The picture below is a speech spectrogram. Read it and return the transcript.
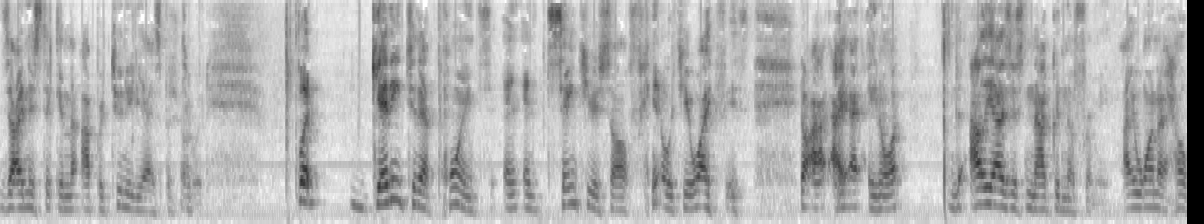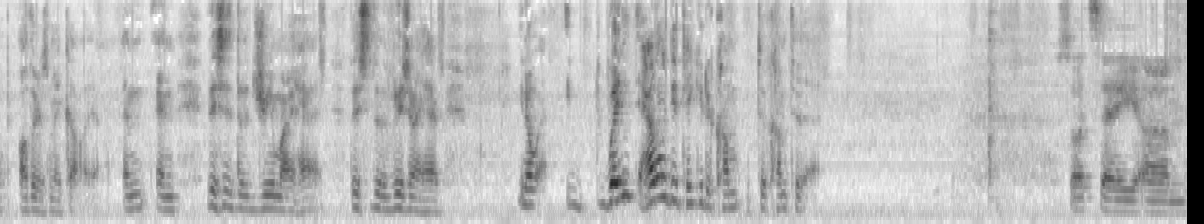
Zionistic and the opportunity aspect sure. to it. But getting to that point and, and saying to yourself, you know, with your wife is, you know, I, I you know what, Aliyah is just not good enough for me. I want to help others make Aliyah, and and this is the dream I had. This is the vision I have. You know, when how long did it take you to come to come to that? So let's say um,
